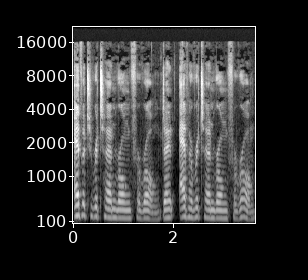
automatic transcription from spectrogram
ever to return wrong for wrong. Don't ever return wrong for wrong.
